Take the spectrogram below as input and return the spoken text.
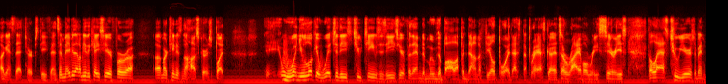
against that Terps defense. And maybe that'll be the case here for uh, Martinez and the Huskers. But when you look at which of these two teams is easier for them to move the ball up and down the field, boy, that's Nebraska. It's a rivalry series. The last two years have been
